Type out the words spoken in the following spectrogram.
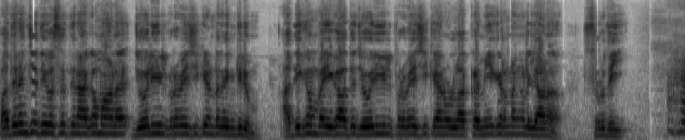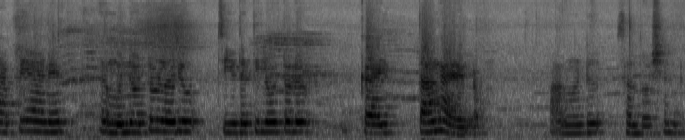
പതിനഞ്ച് ദിവസത്തിനകമാണ് ജോലിയിൽ പ്രവേശിക്കേണ്ടതെങ്കിലും അധികം വൈകാതെ ജോലിയിൽ പ്രവേശിക്കാനുള്ള ക്രമീകരണങ്ങളിലാണ് ശ്രുതി. ഹാപ്പിയാണ്. മുന്നോട്ടുള്ളൊരു ജീവിതത്തിലോട്ടൊരു കൈത്താങ്ങായല്ലോ അതുകൊണ്ട് സന്തോഷമുണ്ട്.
